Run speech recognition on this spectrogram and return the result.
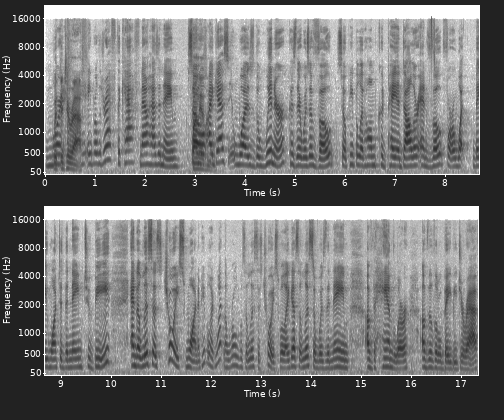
More- with the giraffe. April the giraffe, the calf now has a name. So Finally has a I guess it was the winner because there was a vote. So people at home could pay a dollar and vote for what they wanted the name to be. And Alyssa's Choice won. And people are like, what in the world was Alyssa's Choice? Well, I guess Alyssa was the name of the handler of the little baby giraffe.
